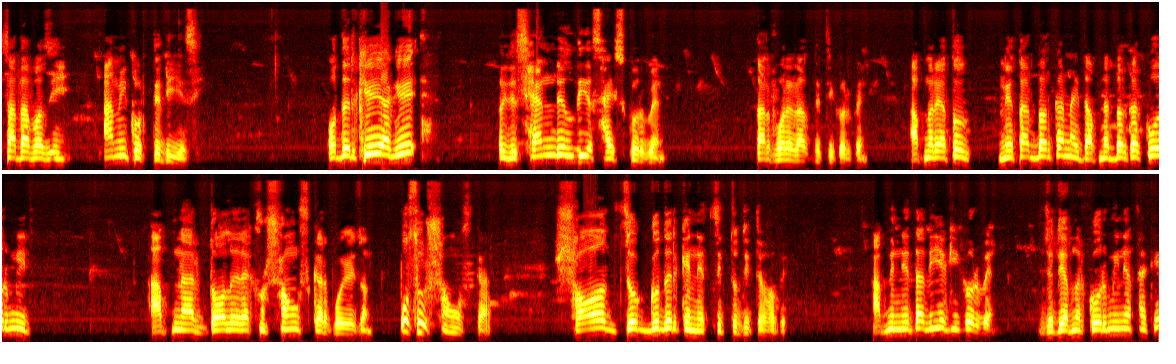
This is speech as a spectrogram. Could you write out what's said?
চাঁদাবাজি আমি করতে দিয়েছি। ওদেরকে আগে ওই যে স্যান্ডেল দিয়ে সাইজ করবেন, তারপরে রাজনীতি করবেন। আপনার এত নেতার দরকার নাই তো, আপনার দরকার কর্মীর। আপনার দলের এখন সংস্কার প্রয়োজন, প্রচুর সংস্কার। সৎ যোগ্যদেরকে নেতৃত্ব দিতে হবে। আপনি নেতা দিয়ে কি করবেন? যদি আপনার কর্মী না থাকে?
